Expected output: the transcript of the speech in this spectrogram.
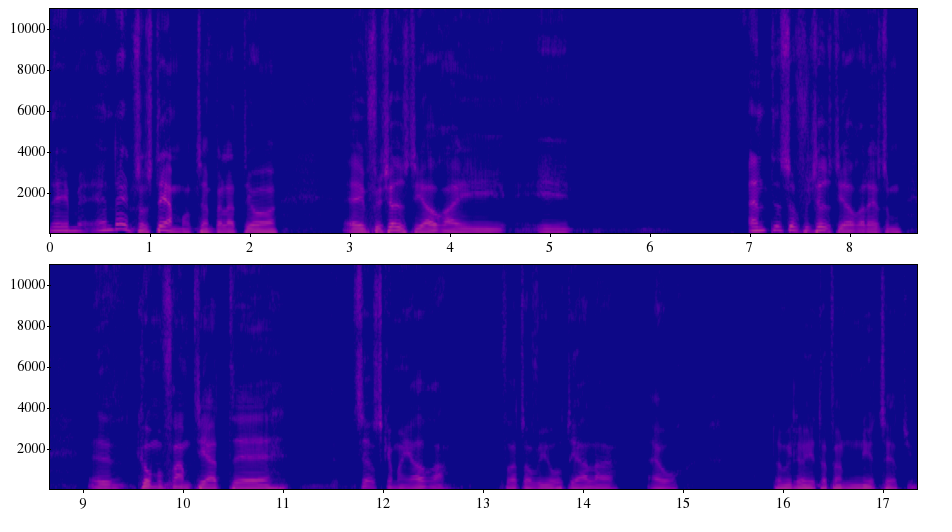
det är en del som stämmer. Till exempel att jag är förtjust i att göra i, i inte så förtjust i att göra det som eh, kommer fram till att eh, så ska man göra. För att det har vi gjort i alla år. Då vill jag hitta på något nytt sätt ju.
